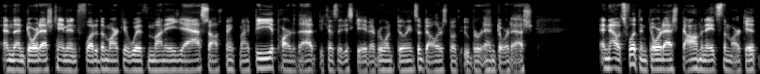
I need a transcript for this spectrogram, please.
and then DoorDash came in, flooded the market with money. Yeah, SoftBank might be a part of that because they just gave everyone billions of dollars, both Uber and DoorDash. And now it's flipped, and DoorDash dominates the market,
